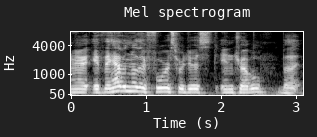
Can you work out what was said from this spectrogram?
Alright, if they have another force, we're just in trouble, but...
